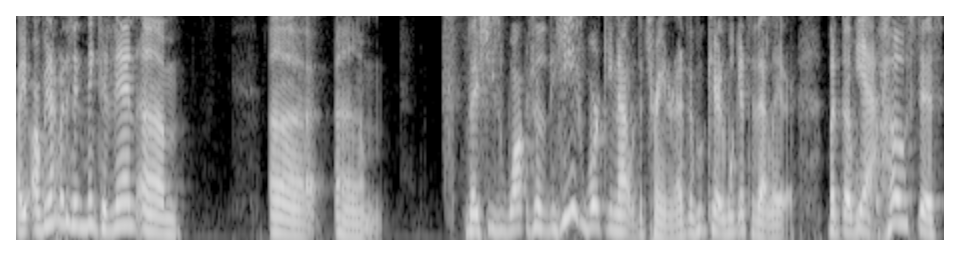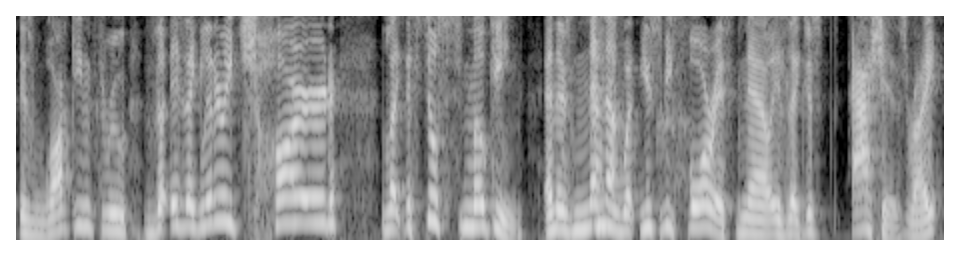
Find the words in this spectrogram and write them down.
are are we talking about the same thing? Because then, um, uh, um, that she's walk. So he's working out with the trainer. Who cares? We'll get to that later. But the Yeah. hostess is walking through the. It's like literally charred. Like it's still smoking, and there's nothing. the- what used to be forest now is like just ashes, right?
